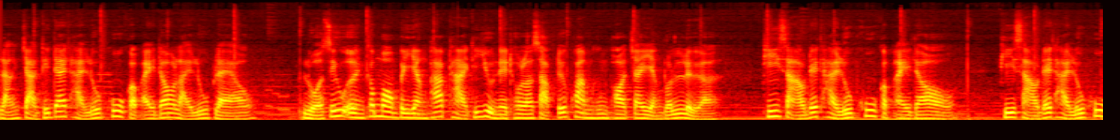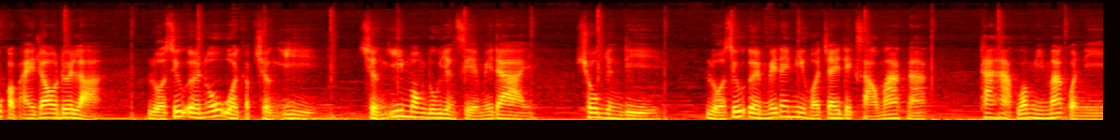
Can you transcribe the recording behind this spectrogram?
หลังจากที่ได้ถ่ายรูปคู่กับไอดอลหลายรูปแล้ว หลัวซิ่วเอินก็มองไปยังภาพถ่ายที่อยู่ในโทรศัพท์ด้วยความพึงพอใจอย่างล้นเหลือ พี่สาวได้ถ่ายรูปคู่กับไอดอล พี่สาวได้ถ่ายรูปคู่กับไอดอลด้วยล่ะ หลัวซิ่วเอินโอ้อวดกับเฉิงอี้ เฉิงอี้มองดูอย่างเสียไม่ได้ โชคยังดี หลัวซิ่วเอินไม่ได้มีหัวใจเด็กสาวมากนัก ถ้าหากว่ามีมากกว่านี้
